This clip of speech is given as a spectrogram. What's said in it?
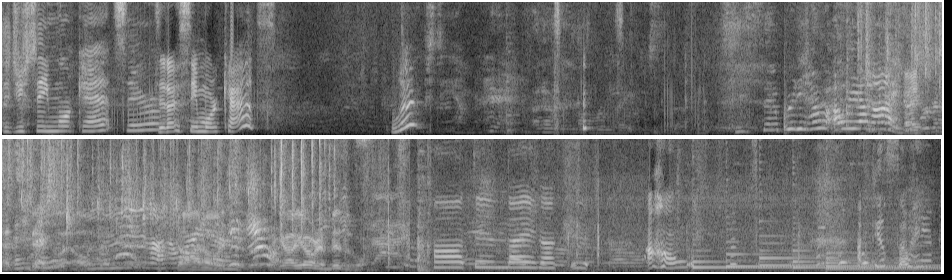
Did you see more cats Sarah? Did I see more cats? What? She's so pretty. How? Oh yeah, hi. That's exactly what always. Don you? Y'all are invisible." Cotton, I. Oh, I feel so happy.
